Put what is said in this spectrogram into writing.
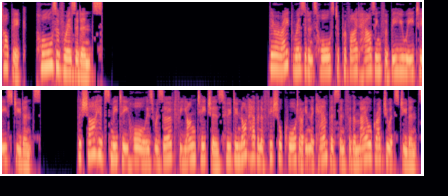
Topic Halls of residence There are eight residence halls to provide housing for BUET students. The Shahid Smiti Hall is reserved for young teachers who do not have an official quarter in the campus and for the male graduate students.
